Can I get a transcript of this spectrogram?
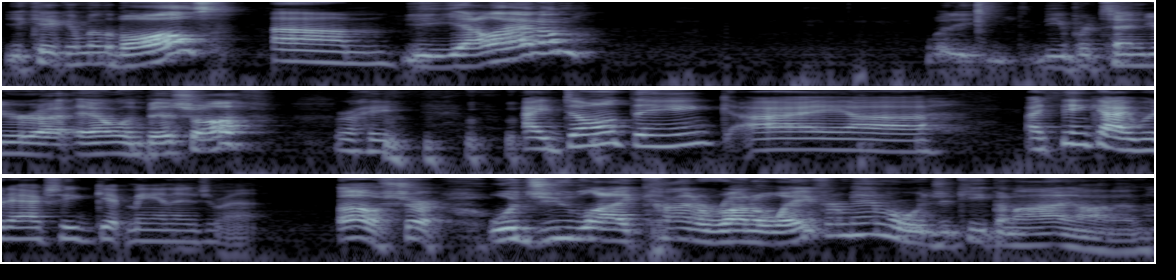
You kick him in the balls? Um. You yell at him? What do you, do you pretend you're uh, Alan Bischoff? Right. I don't think I. uh I think I would actually get management. Oh, sure. Would you like kind of run away from him, or would you keep an eye on him?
